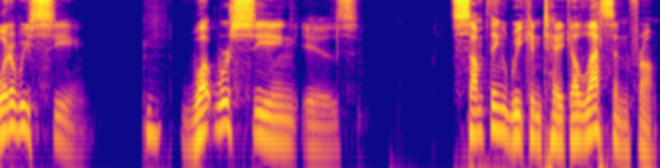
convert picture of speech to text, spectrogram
What are we seeing? what we're seeing is something we can take a lesson from.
